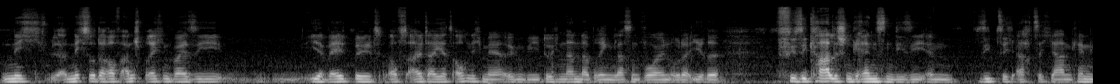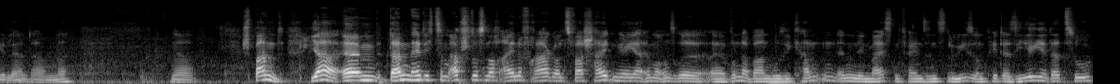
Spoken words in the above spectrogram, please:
nicht, nicht so darauf ansprechen, weil sie ihr Weltbild aufs Alter jetzt auch nicht mehr irgendwie durcheinander bringen lassen wollen oder ihre physikalischen Grenzen, die sie in 70, 80 Jahren kennengelernt haben. Ne? Ja. Spannend. Ja, ähm, dann hätte ich zum Abschluss noch eine Frage und zwar schalten wir ja immer unsere äh, wunderbaren Musikanten. In den meisten Fällen sind es Luise und Petersilie dazu.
